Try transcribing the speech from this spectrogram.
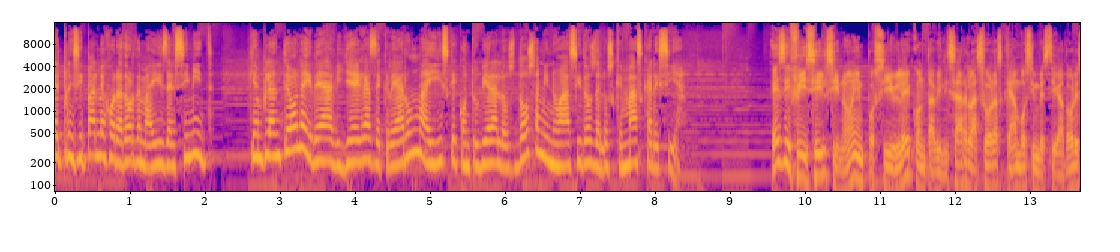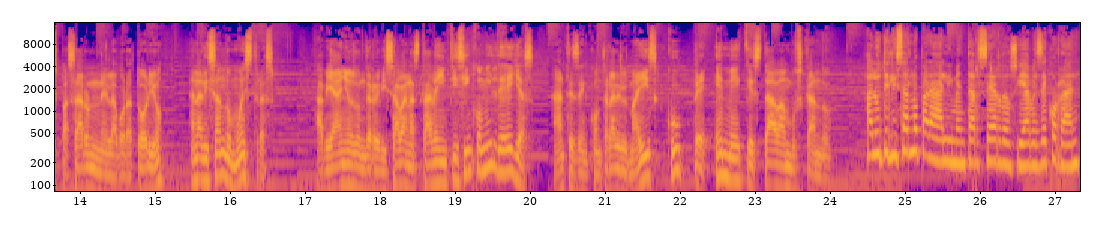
el principal mejorador de maíz del CIMIT, quien planteó la idea a Villegas de crear un maíz que contuviera los dos aminoácidos de los que más carecía. Es difícil, si no imposible, contabilizar las horas que ambos investigadores pasaron en el laboratorio analizando muestras. Había años donde revisaban hasta 25.000 de ellas antes de encontrar el maíz QPM que estaban buscando. Al utilizarlo para alimentar cerdos y aves de corral,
